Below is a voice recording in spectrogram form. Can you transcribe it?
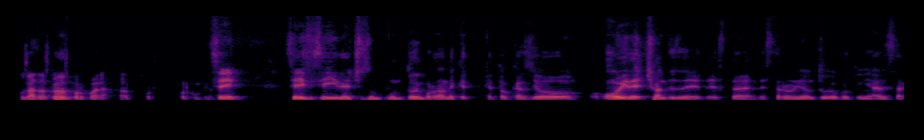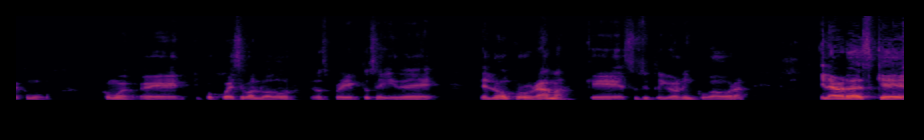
o sea, las cosas por fuera, por, por completo. Sí, sí, sí, sí, de hecho es un punto importante que, que tocas. Yo, hoy, de hecho, antes de, de, esta, de esta reunión, tuve oportunidad de estar como, como eh, tipo juez evaluador de los proyectos ahí de, del nuevo programa que sustituyó a la incubadora. Y la verdad es que,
